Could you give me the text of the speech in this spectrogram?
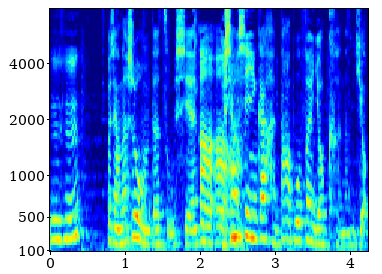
嗯哼。我讲的是我们的祖先，uh, uh, uh. 我相信应该很大部分有可能有，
